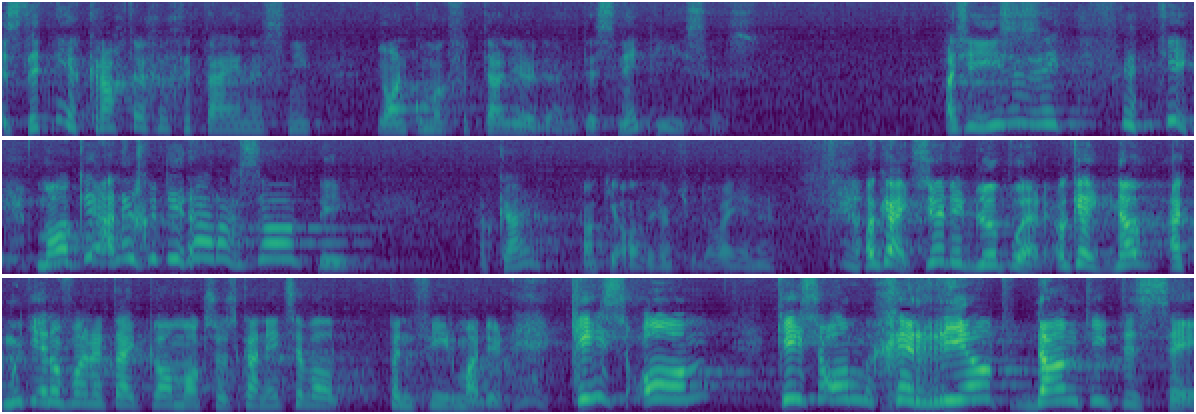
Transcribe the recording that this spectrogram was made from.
is dit nie 'n kragtige getuienis nie? Johan, kom ek vertel jou ding. Dis net Jesus. As jy Jesus het, jy maak jy ander goed nie regtig saak nie. OK? Dankie Adrian vir daai ene. OK, so dit loop oor. OK, nou ek moet een of ander tyd klaarmaak, so ons kan net sowel punt 4 maar doen. Kies om, kies om gereeld dankie te sê.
